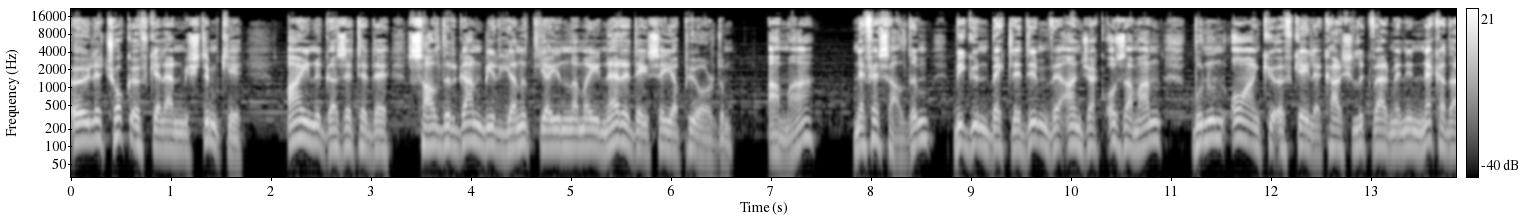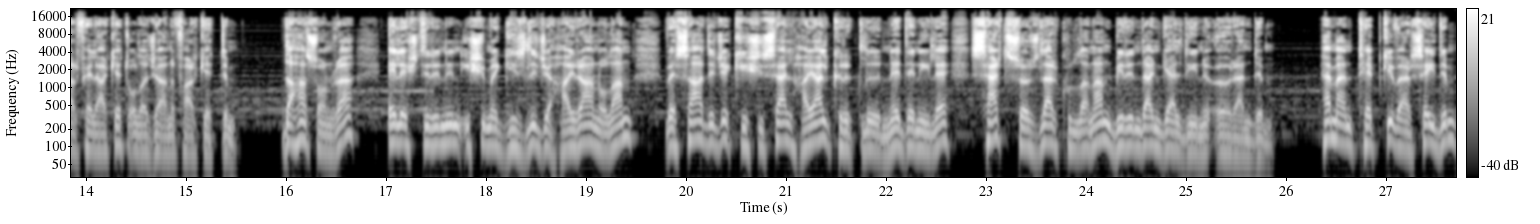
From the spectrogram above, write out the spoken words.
Öyle çok öfkelenmiştim ki aynı gazetede saldırgan bir yanıt yayınlamayı neredeyse yapıyordum. Ama nefes aldım, bir gün bekledim ve ancak o zaman bunun o anki öfkeyle karşılık vermenin ne kadar felaket olacağını fark ettim. Daha sonra eleştirinin işime gizlice hayran olan ve sadece kişisel hayal kırıklığı nedeniyle sert sözler kullanan birinden geldiğini öğrendim. Hemen tepki verseydim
